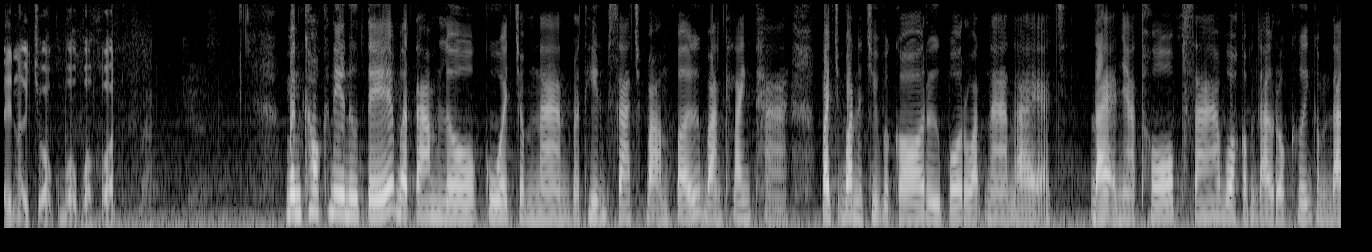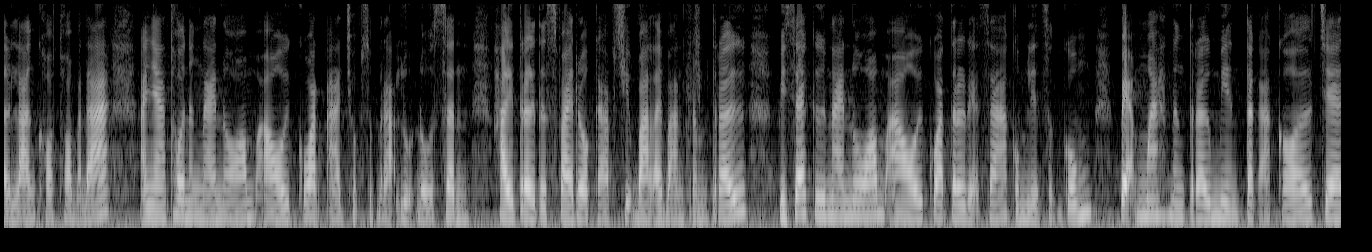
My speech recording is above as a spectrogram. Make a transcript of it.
អីនៅជាប់កាបូបរបស់គាត់មិនខុសគ្នានោះទេបើតាមលោកគួចចំណានប្រធានផ្សារច្បារអំពៅបានថ្លែងថាបច្ចុប្បន្នអាជីវករឬពលរដ្ឋណាដែល ដែលអាជ្ញាធរផ្សារវាស់កម្ដៅរកឃើញកម្ដៅឡើងខុសធម្មតាអាជ្ញាធរនឹងណែនាំឲ្យគាត់អាចឈប់សម្រាកលក់ដូរសិនហើយត្រូវទៅស្វែងរកការព្យាបាលឲ្យបានត្រឹមត្រូវពិសេសគឺណែនាំឲ្យគាត់ត្រូវរក្សាគម្លាតសង្គមពាក់ម៉ាស់និងត្រូវមានទឹកអាល់កុលជែល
